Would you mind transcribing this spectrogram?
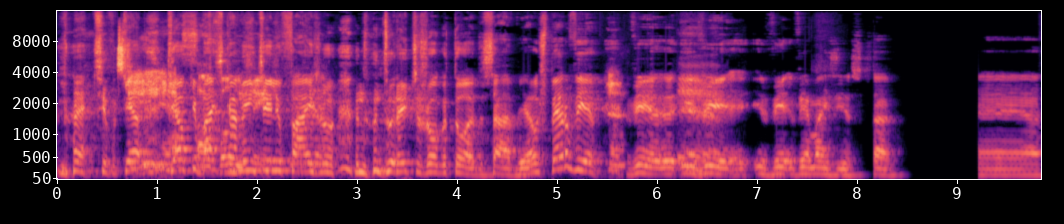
Né? Tipo, que, é, Sim, é, que é, o que basicamente gente, ele faz no, no, durante o jogo todo, sabe? Eu espero ver, é. ver, e ver, ver, ver mais isso, sabe? É,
